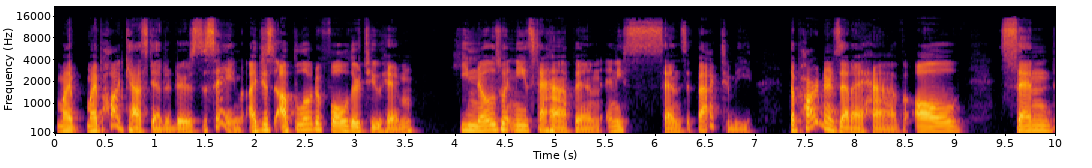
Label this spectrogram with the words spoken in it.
my my podcast editor is the same. I just upload a folder to him. He knows what needs to happen and he sends it back to me. The partners that I have all send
